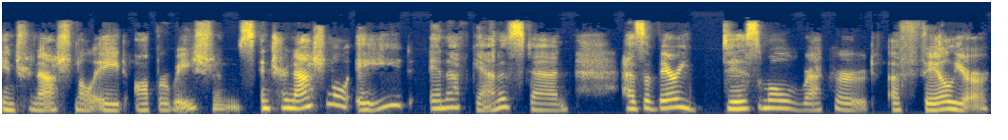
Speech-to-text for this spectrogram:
international aid operations. International aid in Afghanistan has a very dismal record of failure.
